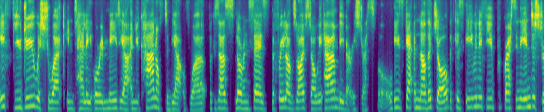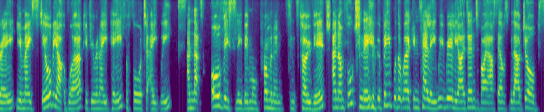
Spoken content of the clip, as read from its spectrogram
if you do wish to work in telly or in media and you can often be out of work because as lauren says the freelance lifestyle it can be very stressful is get another job because even if you progress in the industry you may still be out of work if you're an ap for four to eight weeks. And that's obviously been more prominent since covid. And unfortunately the people that work in telly we really identify ourselves with our jobs.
